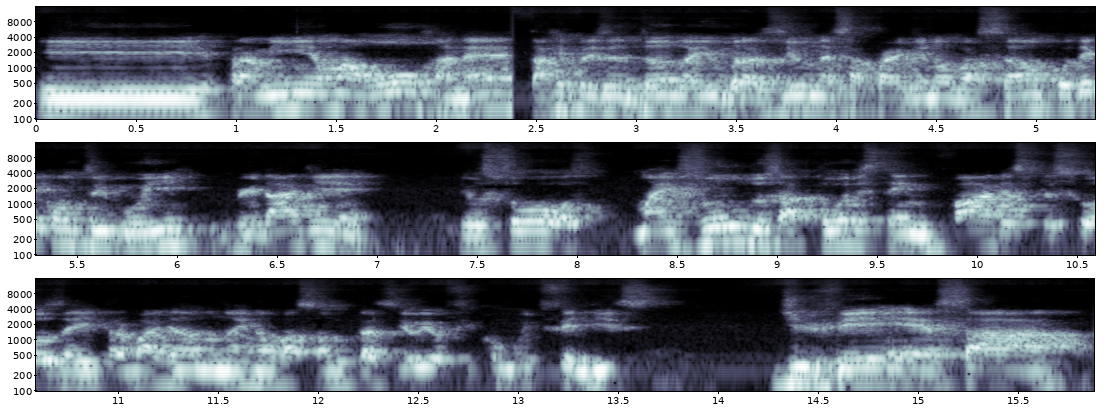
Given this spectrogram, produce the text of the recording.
E para mim é uma honra, né, estar representando aí o Brasil nessa parte de inovação, poder contribuir. Na verdade, eu sou mais um dos atores, tem várias pessoas aí trabalhando na inovação do Brasil e eu fico muito feliz de ver essa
